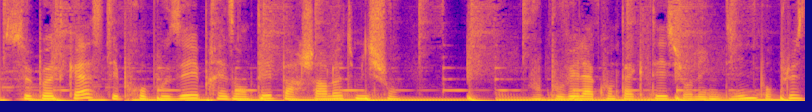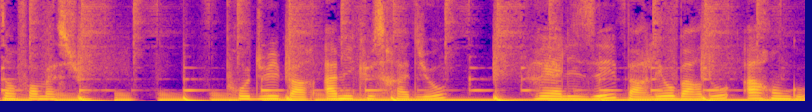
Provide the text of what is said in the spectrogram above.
Ce podcast est proposé et présenté par Charlotte Michon. Vous pouvez la contacter sur LinkedIn pour plus d'informations. Produit par Amicus Radio réalisé par Léobardo Arango.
